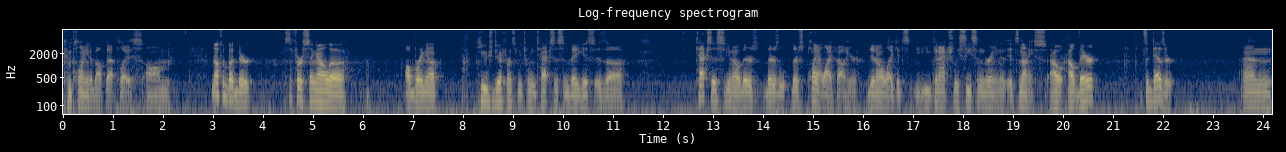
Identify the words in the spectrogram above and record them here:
complain about that place. Um, nothing but dirt it's the first thing I'll uh, I'll bring up. Huge difference between Texas and Vegas is uh Texas, you know, there's there's there's plant life out here. You know, like it's you can actually see some green. It's nice. Out out there, it's a desert. And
